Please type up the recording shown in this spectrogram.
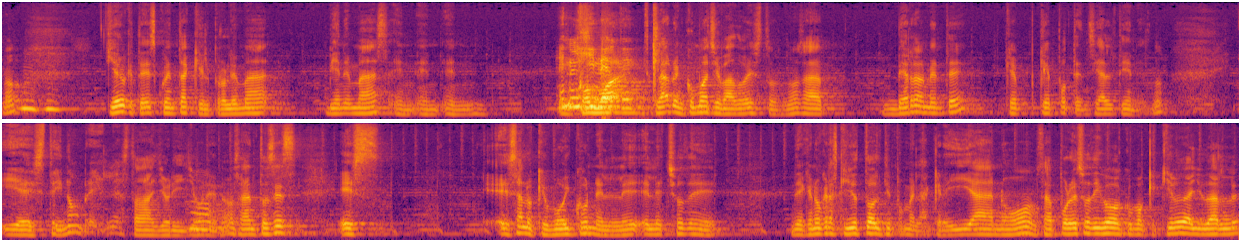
¿no? Quiero que te des cuenta que el problema viene más en, en, en, cómo claro, en cómo has llevado esto, ¿no? O sea, ver realmente qué, qué potencial tienes, ¿no? Y este, y no, hombre, ya estaba llori y llore, ¿no? O sea, entonces es, es a lo que voy con el, el hecho de, de que no creas que yo todo el tiempo me la creía, no, o sea, por eso digo como que quiero ayudarle,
